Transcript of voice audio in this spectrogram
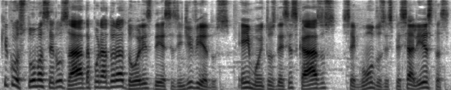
que costuma ser usada por adoradores desses indivíduos. Em muitos desses casos, segundo os especialistas,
